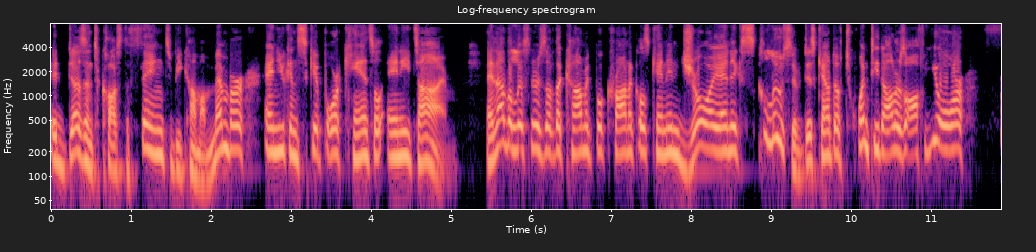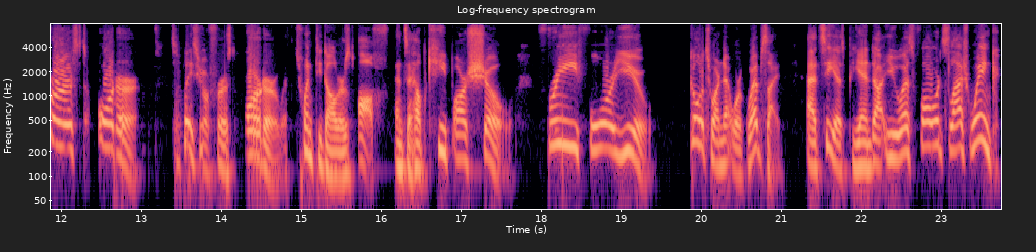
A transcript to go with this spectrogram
It doesn't cost a thing to become a member, and you can skip or cancel anytime. And now the listeners of the Comic Book Chronicles can enjoy an exclusive discount of $20 off your first order. To place your first order with $20 off and to help keep our show free for you, go to our network website at cspn.us forward slash winc.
